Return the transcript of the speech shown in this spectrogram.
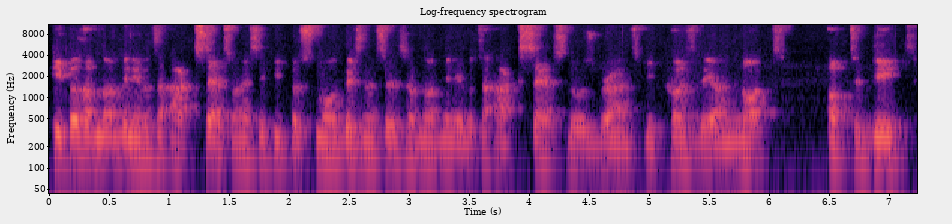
people have not been able to access. When I say people, small businesses have not been able to access those grants because they are not up to date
